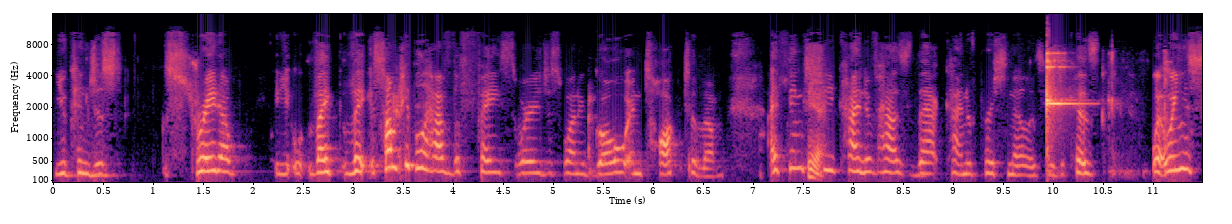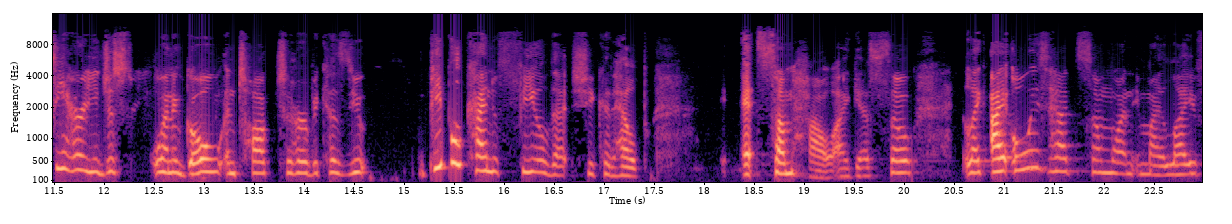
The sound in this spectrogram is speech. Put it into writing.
you can just straight up you, like they, some people have the face where you just want to go and talk to them. I think Yeah. she kind of has that kind of personality because when, you see her you just want to go and talk to her because you people kind of feel that she could help somehow i guess. So like i always had someone in my life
